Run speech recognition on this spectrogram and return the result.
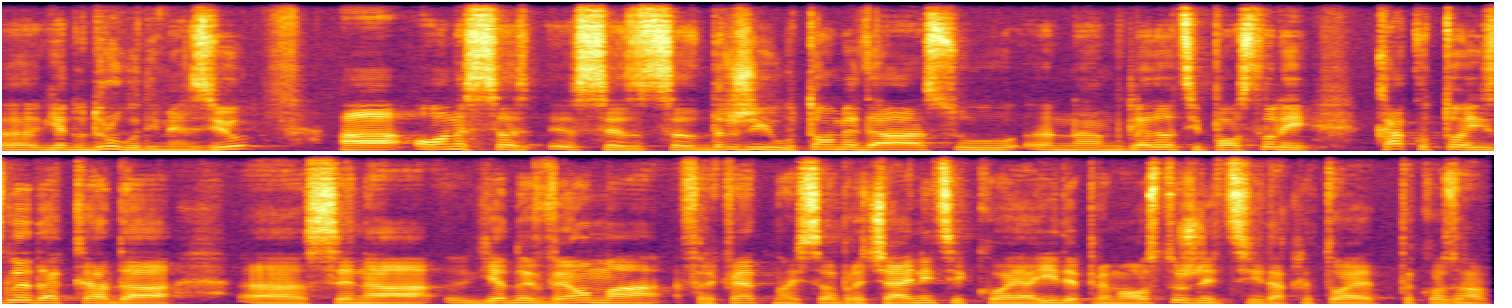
e, jednu drugu dimenziju, a ona se sadrži u tome da su nam gledalci poslali kako to izgleda kada e, se na jednoj veoma frekventnoj saobraćajnici koja ide prema Ostružnici, dakle to je takozvana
